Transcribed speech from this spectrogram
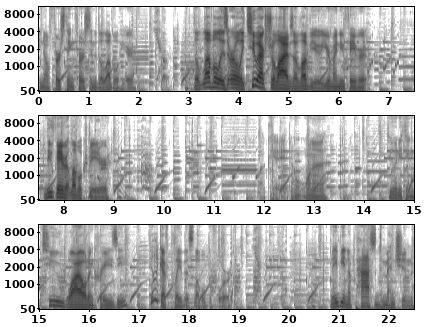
You know, first thing first into the level here. The level is early. Two extra lives. I love you. You're my new favorite new favorite level creator. Okay, don't want to do anything too wild and crazy. I feel like I've played this level before. Maybe in a past dimension,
